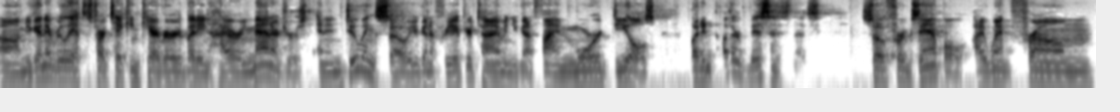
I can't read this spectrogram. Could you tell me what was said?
Um, you're going to really have to start taking care of everybody and hiring managers. And in doing so, you're going to free up your time and you're going to find more deals, but in other businesses. So, for example, I went from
